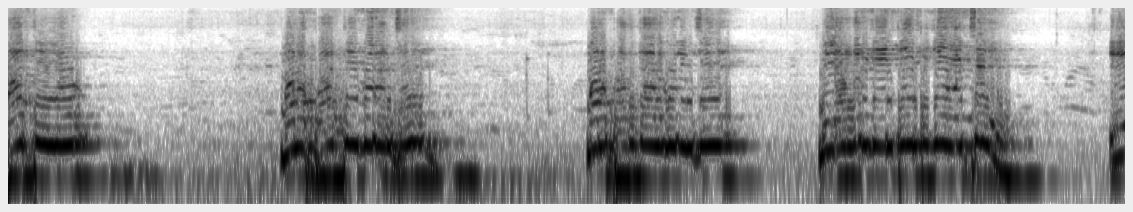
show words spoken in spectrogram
పార్టీలు మన పార్టీ గురించి మన పథకాల గురించి మీ అందరికీ ఇంటింటికి వచ్చి ఏ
